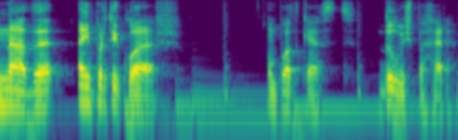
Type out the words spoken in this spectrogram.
Nada em particular. Um podcast de Luís Parreira.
